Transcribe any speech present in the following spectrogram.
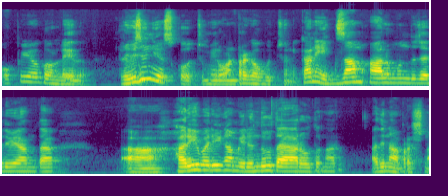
ఉపయోగం లేదు. రివిజన్ చేసుకోవచ్చు మీరు ఒంటరిగా కూర్చొని. కానీ ఎగ్జామ్ హాల్ ముందు చదివే అంత ఆ, హరీబరీగా మీరు ఎందుకు తయారవుతున్నారు? అది నా ప్రశ్న.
